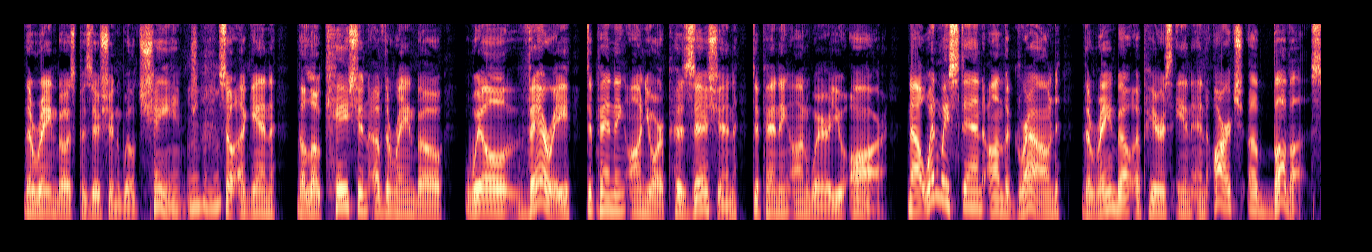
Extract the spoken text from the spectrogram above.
the rainbow's position will change. Mm -hmm. So, again, the location of the rainbow will vary depending on your position, depending on where you are. Now, when we stand on the ground, the rainbow appears in an arch above us.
